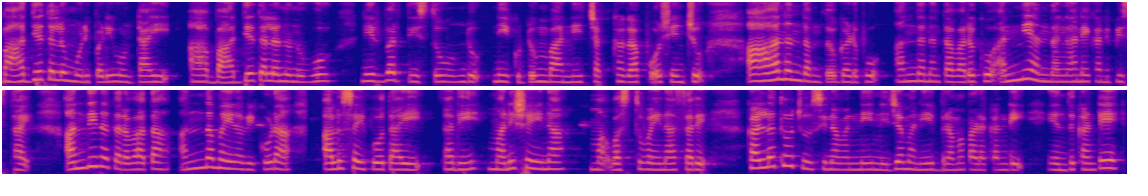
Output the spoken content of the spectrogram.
బాధ్యతలు ముడిపడి ఉంటాయి. ఆ బాధ్యతలను నువ్వు నిర్వర్తిస్తూ ఉండు. నీ కుటుంబాన్ని చక్కగా పోషించు. ఆనందంతో గడుపు. అందనంత వరకు అన్నీ అందంగానే కనిపిస్తాయి. అందిన తర్వాత అందమైనవి కూడా అలుసైపోతాయి. అది మనిషి అయినా వస్తువైనా సరే. కళ్ళతో చూసినవన్నీ నిజమని భ్రమపడకండి. ఎందుకంటే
